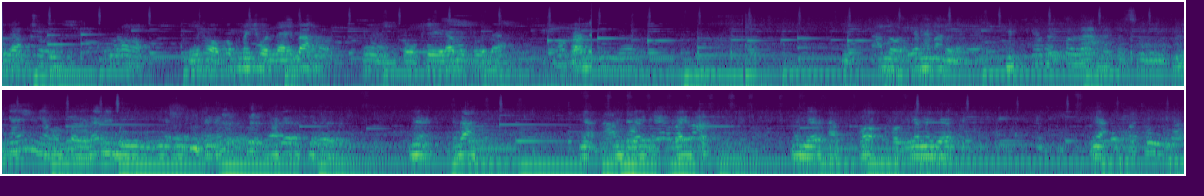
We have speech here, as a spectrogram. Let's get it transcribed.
นแล้วำชนมันออกหมุนออกก็ไม่ชนเลยเห็นป่ะอืมโอเคแล้วไม่ชนแล้วการเล่นเลยนี่ตามโหลดเลี้ยงให้มันเลยยังไม่เปิดน้ำมันจะซึมนี่ไงเนี่ยผมเปิดแล้วในมือเนี่ยเนี่ยเห็นป่ะ เนี่ยน้ำเลี้ยงเยอะไหมเลี้ยงล่ะไม่เยอะครับ เพราะผมเลี้ยงไม่เยอะ เนี่ยพวกประตูนะ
